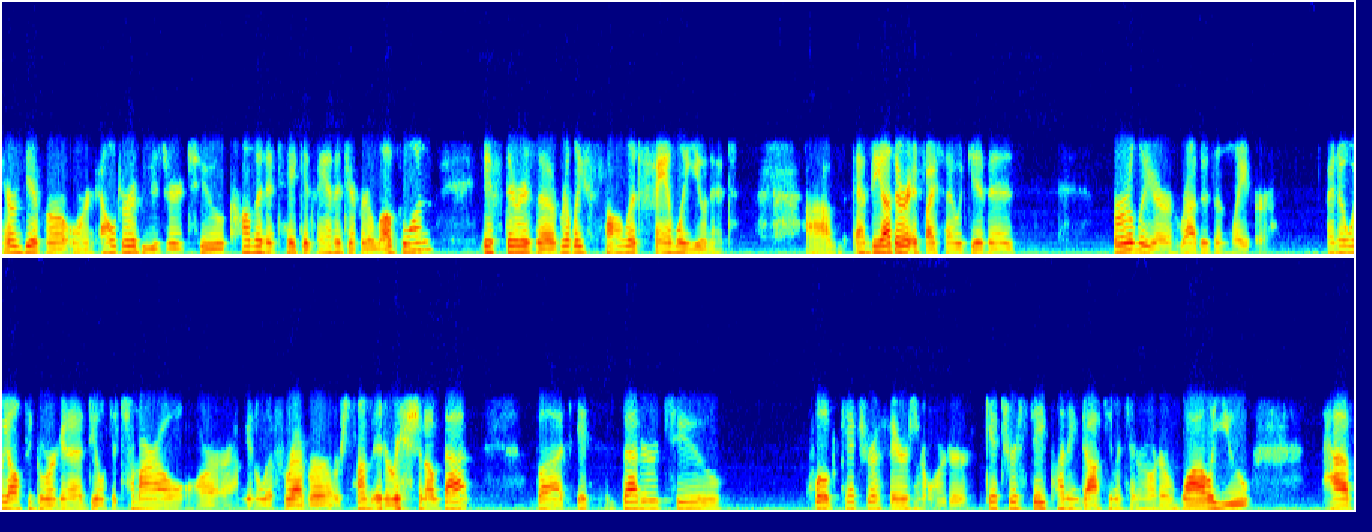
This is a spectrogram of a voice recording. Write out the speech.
caregiver or an elder abuser to come in and take advantage of your loved one if there is a really solid family unit um, and the other advice I would give is earlier rather than later. I know we all think we're going to deal with it tomorrow or I'm going to live forever or some iteration of that, but it's better to, quote, get your affairs in order, get your estate planning documents in order while you have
